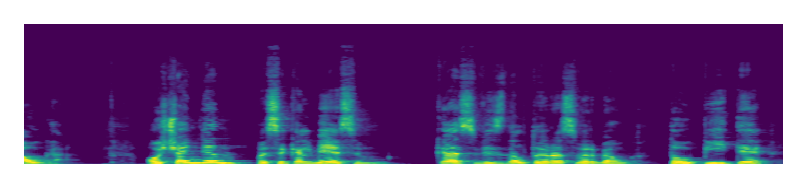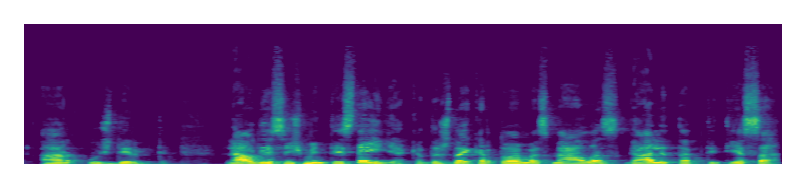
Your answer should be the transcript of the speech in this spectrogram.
auga. O šiandien pasikalbėsim, kas vis dėlto yra svarbiau - taupyti ar uždirbti. Liaudės išmintis teigia, kad dažnai kartojamas melas gali tapti tiesa.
